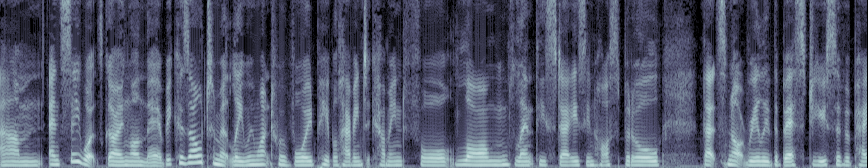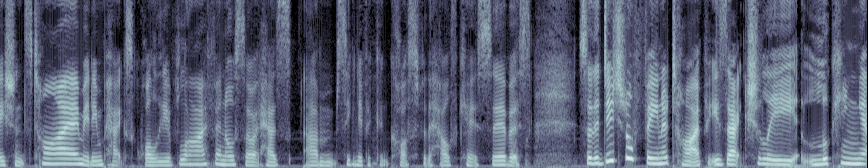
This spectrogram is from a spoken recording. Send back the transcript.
um, and see what's going on there. Because ultimately, we want to avoid people having to come in for long, lengthy stays in hospital. That's not really the best use of a patient's time. It impacts quality of life, and also it has um, significant costs for the healthcare service. So the digital phenotype is actually looking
